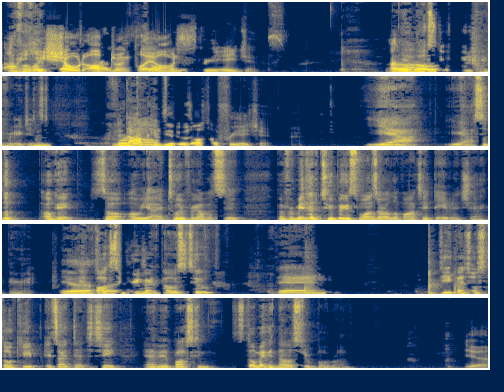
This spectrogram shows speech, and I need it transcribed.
I Also, mean, like, he showed Bucks up have during So many playoffs. free agents. I don't yeah, know. Bucks do quite a few free agents. The Fournette Dominican could be- was also a free agent. Yeah, yeah. So the okay, so oh yeah, I totally forgot about Suh. But for me, the two biggest ones are Lavonte David and Shaq Barrett. Yeah, if Bucks can bring back those two, then defense will still keep its identity, and I think the Bucks can still make another Super Bowl run. Yeah,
